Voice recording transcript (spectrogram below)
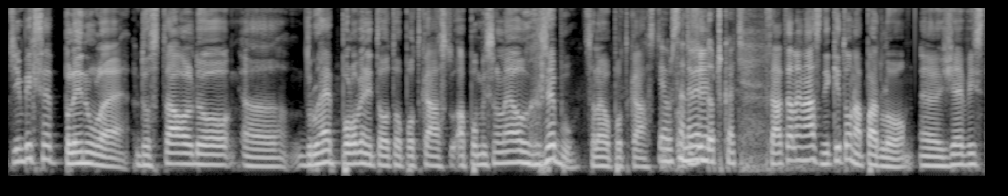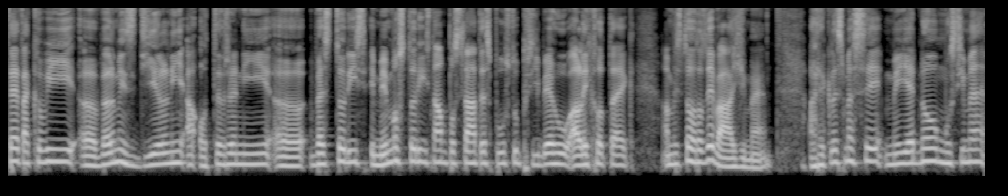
Tím bych se plynule dostal do uh, druhé poloviny tohoto podcastu a pomyslného hřebu celého podcastu. Já už se nevím dočkať. Přátelé, nás Nikito napadlo, uh, že vy jste takový uh, velmi sdílný a otevřený. Uh, ve stories i mimo stories nám posíláte spoustu příběhů a lichotek a my z toho hrozně vážíme. A řekli jsme si, my jednou musíme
